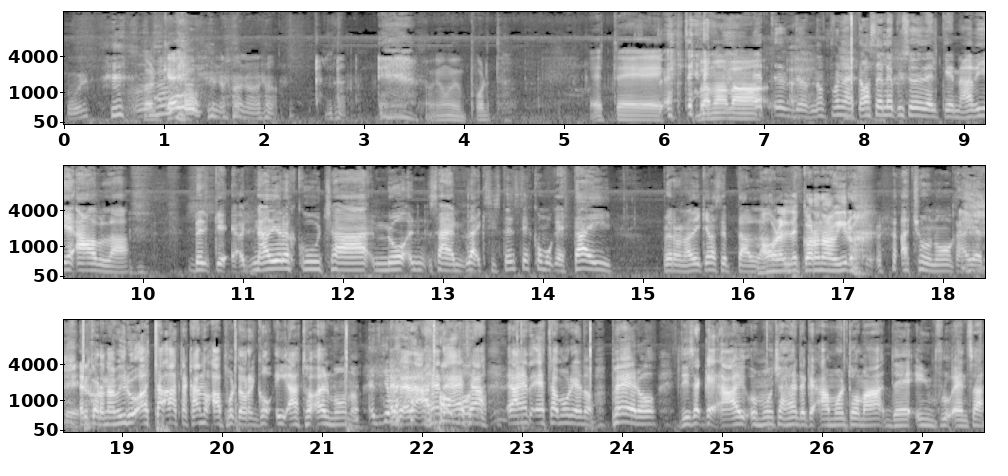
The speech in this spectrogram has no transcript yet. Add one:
Cool. ¿Por qué? No, no, no. A mí no me importa. Este, vamos, vamos. Este, no, este va a ser el episodio del que nadie habla, del que eh, nadie lo escucha, no, o sea, la existencia es como que está ahí, pero nadie quiere aceptarla. Vamos a hablar del coronavirus. Hacho, no, cállate. El coronavirus está atacando a Puerto Rico y a todo el mundo. Es que- la, gente está, la gente está muriendo. Pero dice que hay mucha gente que ha muerto más de influenza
